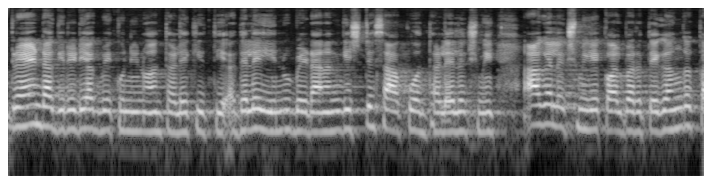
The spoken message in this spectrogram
ಗ್ರ್ಯಾಂಡಾಗಿ ರೆಡಿಯಾಗಬೇಕು ನೀನು ಅಂತಾಳೆ ಕೀರ್ತಿ, ಅದೆಲ್ಲ ಏನೂ ಬೇಡ. ನನಗೆ ಇಷ್ಟೇ ಸಾಕು ಅಂತಾಳೆ ಲಕ್ಷ್ಮಿ, ಆಗ ಲಕ್ಷ್ಮಿಗೆ ಕಾಲ್ ಬರುತ್ತೆ. ಗಂಗಕ್ಕ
